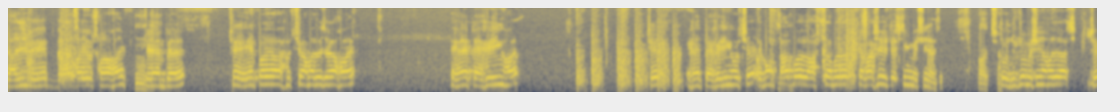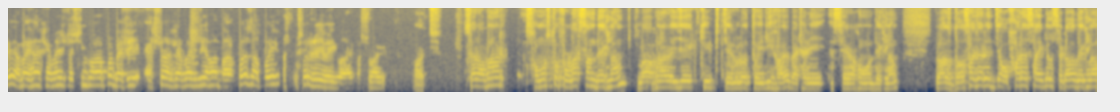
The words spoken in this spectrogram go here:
ডালি ব্যালেন্স করা হয়। টেন অ্যাম্পিয়ারে ঠিক আছে এরপরে হচ্ছে আমাদের যেটা হয় এখানে প্যাকেজিং হয়। ঠিক এখানে প্যাকেজিং হচ্ছে এবং তারপরে লাস্টে আমাদের ক্যাপাসিটি টেস্টিং মেশিন আছে। আচ্ছা। তো দুটো মেশিন আমাদের আছে ঠিক আমরা এখানে ক্যাপাসিটি টেস্টিং করার পর ব্যাটারি এক্সট্রা ক্যাপাসিটি আমরা বার করে তারপরে ডেলিভারি করা হয় কাস্টমারকে আচ্ছা। স্যার আপনার সমস্ত প্রোডাকশন দেখলাম বা আপনার এই যে কিট যেগুলো তৈরি হয় ব্যাটারি সেরকমও দেখলাম। প্লাস দশ হাজারের যে অফারের সাইকেল সেটাও দেখলাম।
